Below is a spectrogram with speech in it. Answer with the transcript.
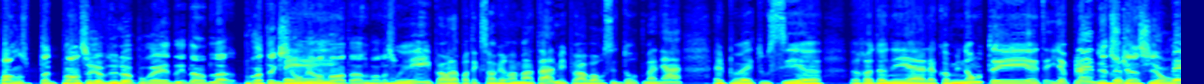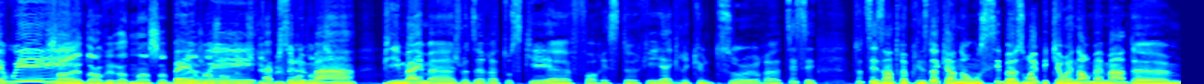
pense peut-être prendre ces revenus-là pour aider dans de la protection ben, environnementale par la suite? Oui, il peut y avoir la protection environnementale, mais il peut y avoir aussi d'autres manières. Elle peut être aussi euh, redonnée à la communauté. Euh, Il y a plein de... L'éducation. Ben oui! Ça aide l'environnement, ça. Ben les gens oui, sont éduqués, absolument. Puis même, je veux dire, tout ce qui est euh, foresterie, agriculture, euh, tu sais, c'est toutes ces entreprises-là qui en ont aussi besoin puis qui ont énormément de,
